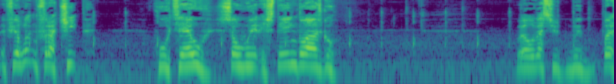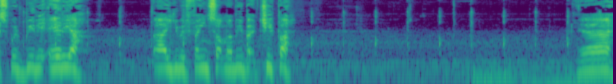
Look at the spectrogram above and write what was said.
if you're looking for a cheap hotel somewhere to stay in Glasgow, well this would, would this would be the area. Uh, you would find something a wee bit cheaper. Yeah,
